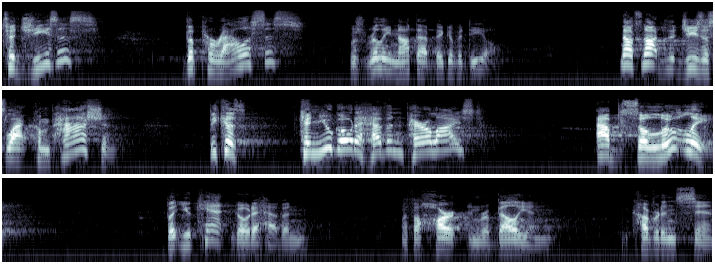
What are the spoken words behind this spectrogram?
To Jesus, the paralysis was really not that big of a deal. Now, it's not that Jesus lacked compassion, because can you go to heaven paralyzed? Absolutely. But you can't go to heaven with a heart in rebellion, covered in sin,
